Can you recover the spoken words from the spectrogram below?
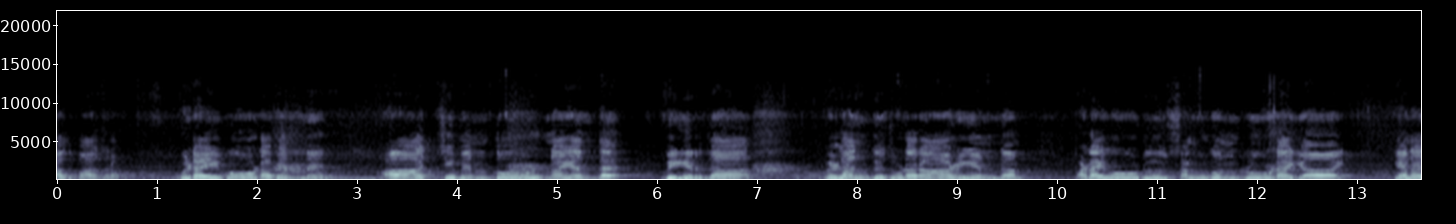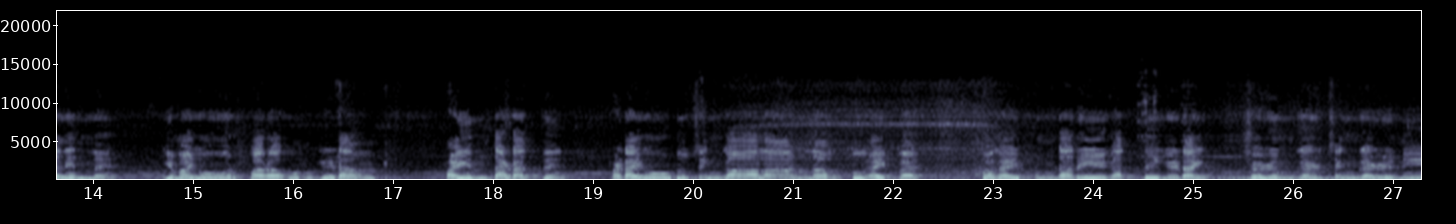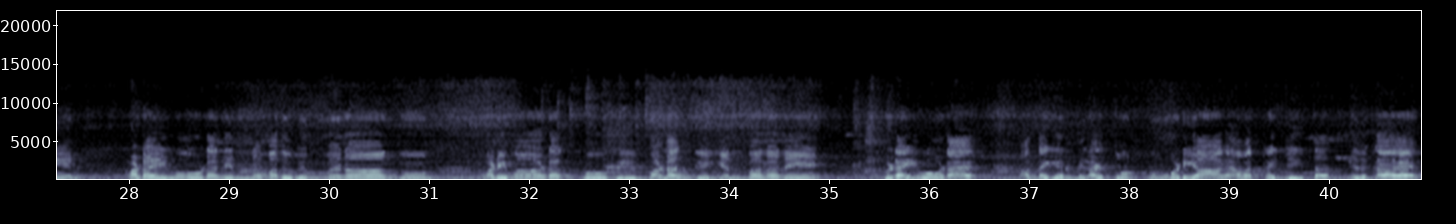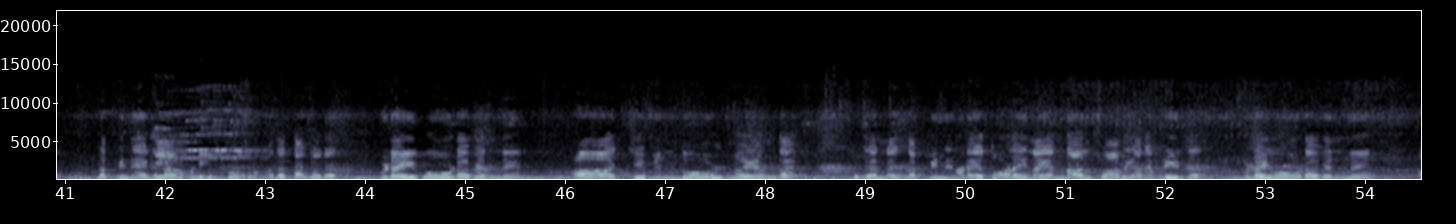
அது பாசுரம். விடை ஓடவென்னு ஆச்சி மென்தோள் நயந்த விகிர்தா விலங்கு சுடராழி என்னும் படையோடு சங்கொன்றுடையாய் என நின்று இமையோர் பரவும் கிடம் பைந்தடத்து படையோடு செங்கால அன்னம் துகைப்ப தொகை புண்டரீகத்து இடை செழுங்கள் செங்கழு நீர் படை ஓட நின்று மதுவிம்மு மணிமாடக் கோவில் வணங்கு என்பனே விடை ஓட அந்த எருதுகள் தோற்கும்படியாக அவற்றை ஜெயித்தார். எதுக்காக? நப்பின்னைய கல்யாணம் பண்ணிக்கிட்டு பண்ணிக்கிறதுக்கோசரம் அதைத்தான் சொல்றார். விடை ஓடவென்று ஆச்சி மெந்தோள் நயந்த. நப்பின்னுடைய ந- நப்பின்னினுடைய தோளை நயந்தான் சுவாமி. அதை எப்படி எழுதார் விடையோடவென்னு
